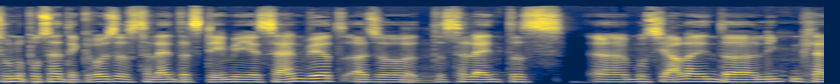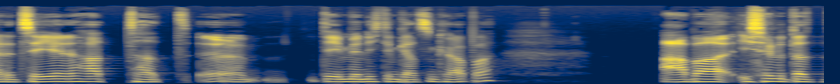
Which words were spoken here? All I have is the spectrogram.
zu 100% ein größeres Talent, als Demir je sein wird. Also mhm. das Talent, das äh, Musiala in der linken kleinen Zehe hat, hat äh, Demir nicht im ganzen Körper. Aber ich sage nur,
